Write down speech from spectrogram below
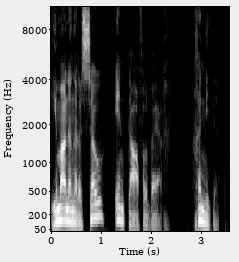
Iman en Resou en Tafelberg. Geniet dit.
